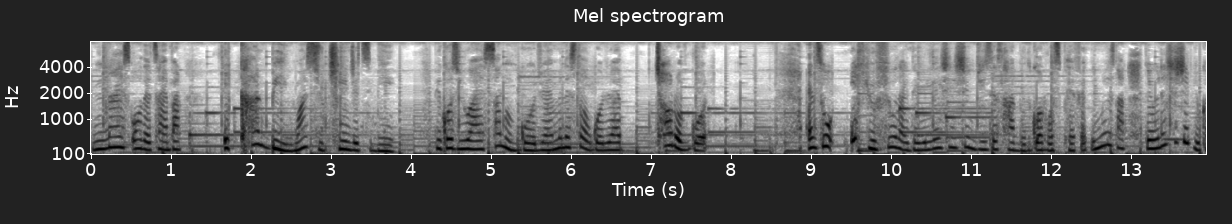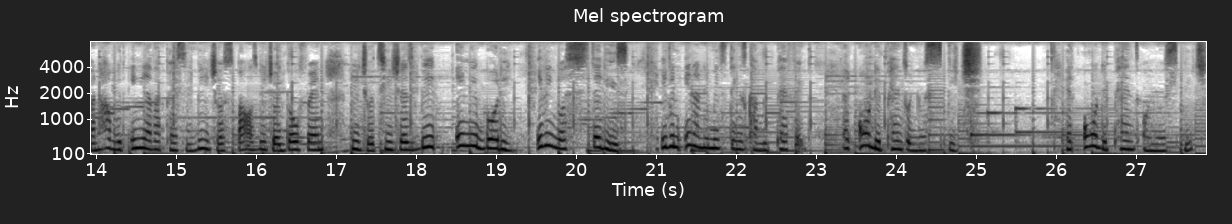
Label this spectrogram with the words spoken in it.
nice all the time, but it can't be once you change it to be. Because you are a son of God, you are a minister of God, you are a child of God. And so, if you feel like the relationship Jesus had with God was perfect, it means that the relationship you can have with any other person, be it your spouse, be it your girlfriend, be it your teachers, be it anybody, even your studies, even inanimate things can be perfect. It all depends on your speech. It all depends on your speech.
